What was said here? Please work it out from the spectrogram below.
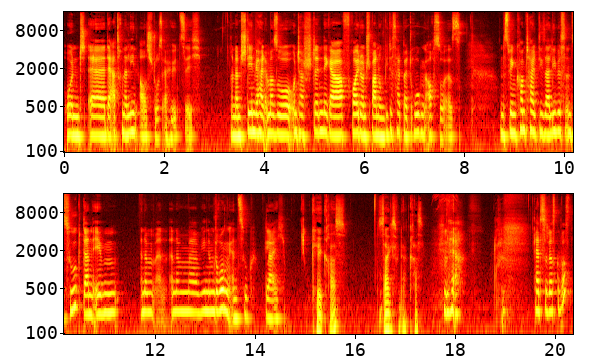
und äh, der Adrenalinausstoß erhöht sich. Und dann stehen wir halt immer so unter ständiger Freude und Spannung, wie das halt bei Drogen auch so ist. Und deswegen kommt halt dieser Liebesentzug dann eben in einem, in einem, äh, wie in einem Drogenentzug gleich. Okay, krass. Sag ich's wieder, krass. Ja. Hättest du das gewusst?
